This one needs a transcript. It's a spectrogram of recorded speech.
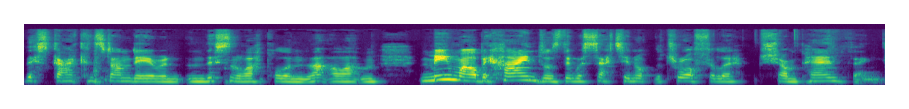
this guy can stand here, and, this and this will happen, and that'll happen." Meanwhile, behind us, they were setting up the trophy champagne thing.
